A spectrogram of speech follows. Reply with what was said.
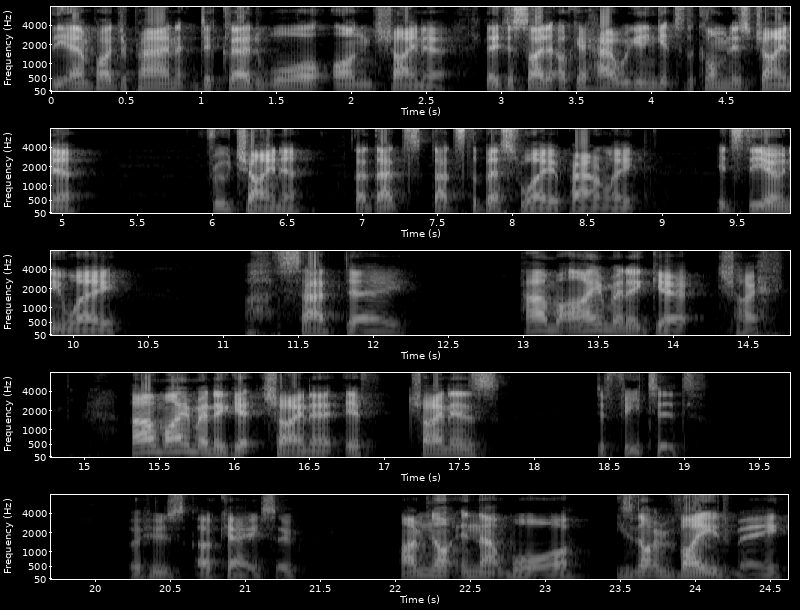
The Empire Japan declared war on China. They decided, okay, how are we going to get to the communist China? Through China. That that's that's the best way, apparently. It's the only way. Oh, sad day. How am I gonna get China? How am I gonna get China if China's defeated? But who's okay? So I'm not in that war. He's not invited me.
